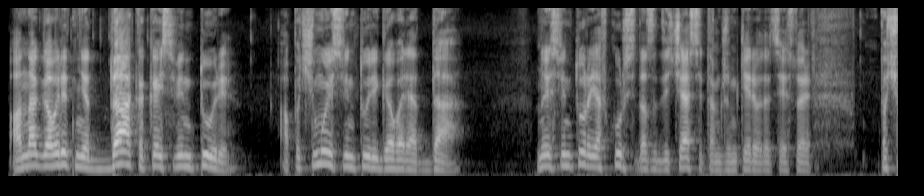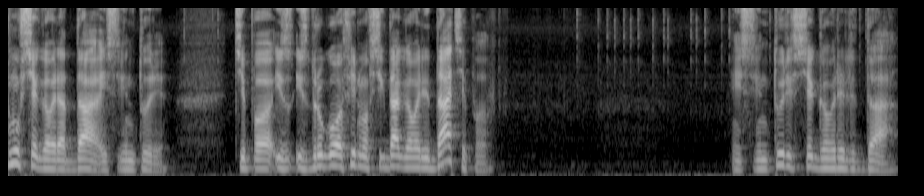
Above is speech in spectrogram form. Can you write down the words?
Она говорит мне «да», как из Вентури. А почему Эйс Вентури говорят «да»? Ну, Эйс Вентури я в курсе, да, за две части, там Джим Керри, вот эта вся история. Почему все говорят «да» Эйс Вентури? Типа, из, из другого фильма всегда говорит «да», типа. Эйс Вентури все говорили «да».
